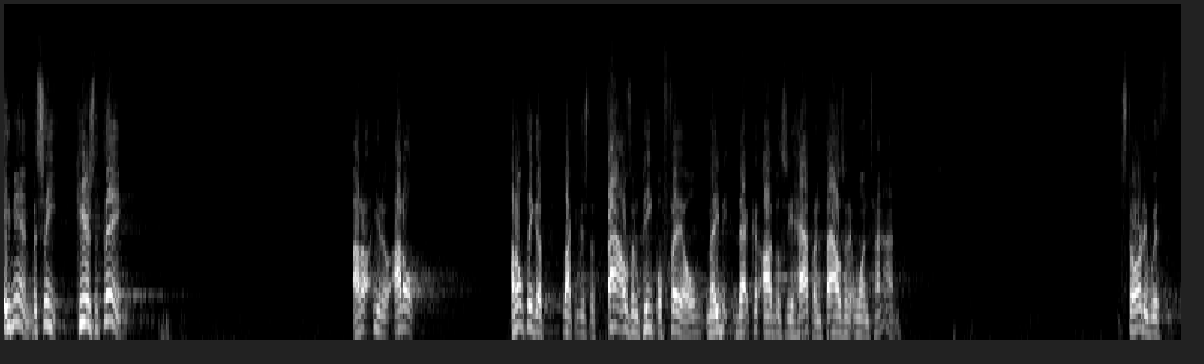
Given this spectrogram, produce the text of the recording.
Amen. But see, here's the thing. I don't, you know, I don't, I don't think a, like just a thousand people fell. Maybe that could obviously happen, thousand at one time. It started with,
